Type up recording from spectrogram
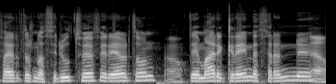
færi þetta svona 3-2 fyrir Evertón Já, Demari Grey með þrennu. Já.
